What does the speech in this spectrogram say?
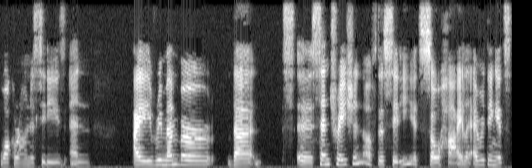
walk around the cities, and I remember that uh, centration of the city it's so high like everything it's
